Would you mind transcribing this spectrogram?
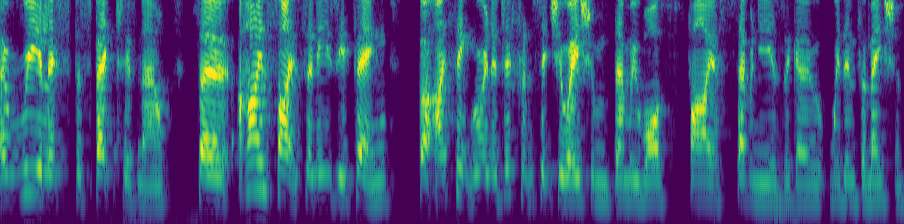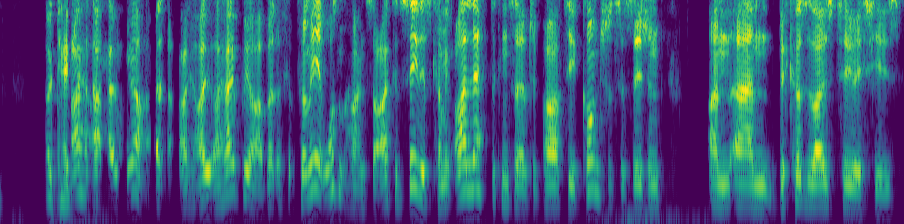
a realist perspective now. So hindsight's an easy thing, but I think we're in a different situation than we was five, seven years hmm. ago with information. Okay, I, I, hope we are. I, I, hope we are. But for me, it wasn't hindsight. I could see this coming. I left the Conservative Party, conscious decision, and um, because of those two issues.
